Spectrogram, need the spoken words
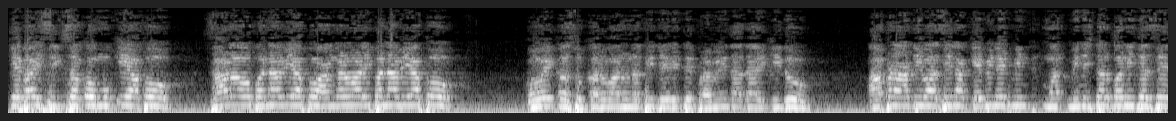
કે ભાઈ શિક્ષકો મૂકી આપો, શાળાઓ બનાવી આપો, આંગણવાડી બનાવી આપો કોઈ કશું કરવાનું નથી. જે રીતે પ્રવીણ દાદાએ કીધું, આપણા આદિવાસીના કેબિનેટ મિનિસ્ટર બની જશે,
